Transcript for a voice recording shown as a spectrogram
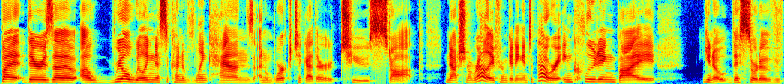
But there is a, a real willingness to kind of link hands and work together to stop National Rally from getting into power, including by, you know, this sort of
